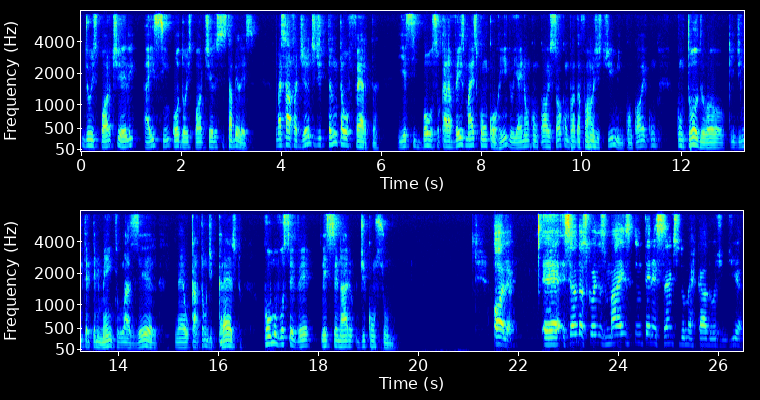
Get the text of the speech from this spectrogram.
do esporte, ele, aí sim, ou do esporte, ele se estabeleça. Mas, Rafa, diante de tanta oferta e esse bolso cada vez mais concorrido, e aí não concorre só com plataformas de streaming, concorre com, com tudo, o que de entretenimento, o lazer, né, o cartão de crédito, como você vê esse cenário de consumo? Olha, é, essa é uma das coisas mais interessantes do mercado hoje em dia,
